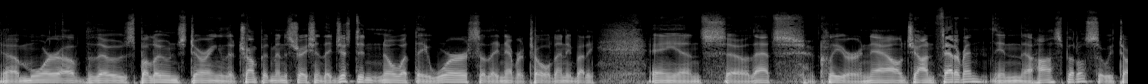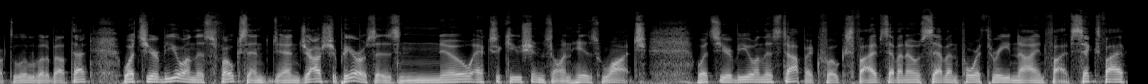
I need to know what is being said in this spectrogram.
uh, more of those balloons during the Trump administration. They just didn't know what they were, so they never told anybody. And so that's clear now. John Fetterman in the hospital. So we talked a little bit about that. What's your view on this, folks? And and Josh Shapiro says no executions on his watch. What's your view on this topic, folks? 570 743 9565.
